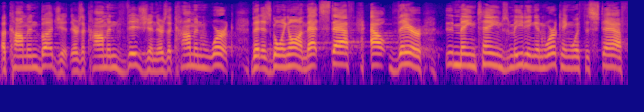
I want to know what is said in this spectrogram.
a common budget, there's a common vision, there's a common work that is going on. That staff out there maintains meeting and working with the staff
